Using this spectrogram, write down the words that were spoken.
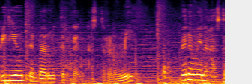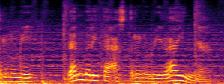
video terbaru terkait astronomi, fenomena astronomi, dan berita astronomi lainnya.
